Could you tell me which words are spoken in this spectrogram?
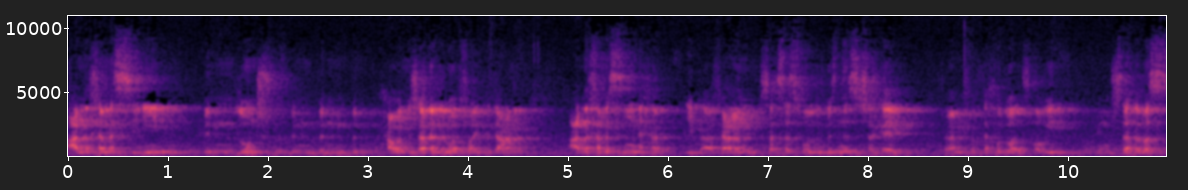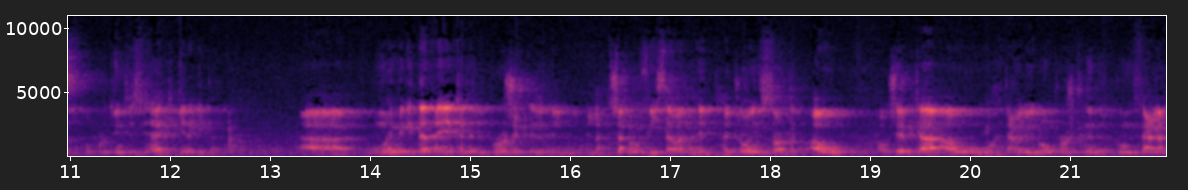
قعدنا خمس سنين بن launch بن بن بنحاول نشغل ال website بتاعنا. قعدنا خمس سنين إحنا يبقى فعلا successful ال business شغال. تمام؟ فبتاخد وقت طويل ومش سهله بس اوبورتيونيتيز فيها كتيره جدا. آه ومهم جدا ايا كان ال project اللي هتشتغلوا فيه سواء هت join startup أو أو شركة أو هتعملوا your project إن أنتوا تكونوا فعلا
